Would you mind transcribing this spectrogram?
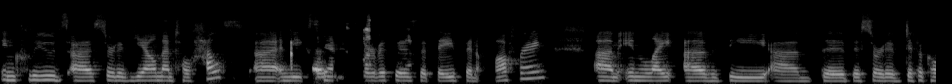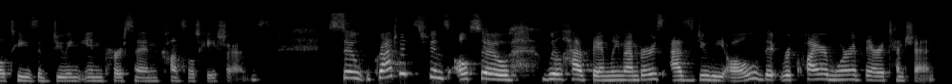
includes uh, sort of Yale Mental Health uh, and the expanded services that they've been offering um, in light of the, um, the, the sort of difficulties of doing in-person consultations. So graduate students also will have family members, as do we all, that require more of their attention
